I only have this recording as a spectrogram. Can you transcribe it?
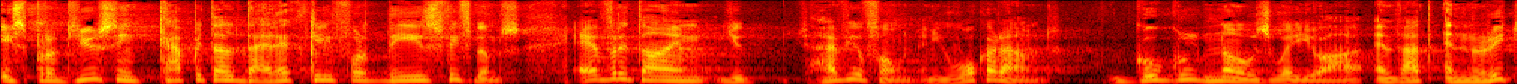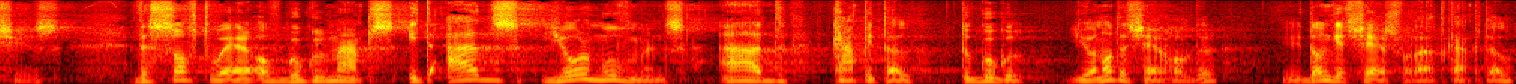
is producing capital directly for these fiefdoms. Every time you have your phone and you walk around, Google knows where you are, and that enriches the software of Google Maps. It adds your movements, add capital to Google. You're not a shareholder. You don't get shares for that capital.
